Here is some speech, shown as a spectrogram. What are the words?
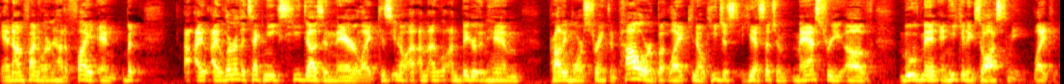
And I'm finally learning how to fight. And but I, I learned the techniques he does in there, like, because you know, I'm I'm bigger than him, probably more strength and power, but like, you know, he just he has such a mastery of movement, and he can exhaust me. Like,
